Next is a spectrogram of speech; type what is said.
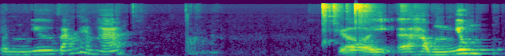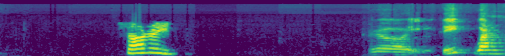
Quỳnh Như vắng em hả rồi à, Hồng Nhung Sorry. rồi Tuyết Quanh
